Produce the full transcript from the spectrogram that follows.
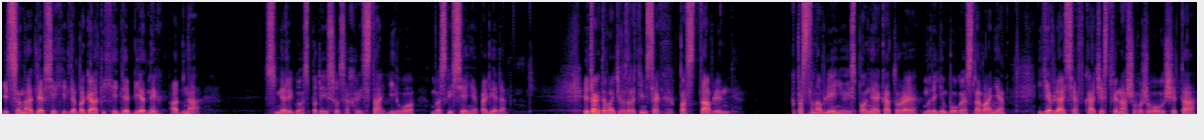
И цена для всех, и для богатых, и для бедных одна – смерть Господа Иисуса Христа и Его воскресение, победа. Итак, давайте возвратимся к поставленным к постановлению, исполняя которое мы дадим Богу основания, являйся в качестве нашего живого щита,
